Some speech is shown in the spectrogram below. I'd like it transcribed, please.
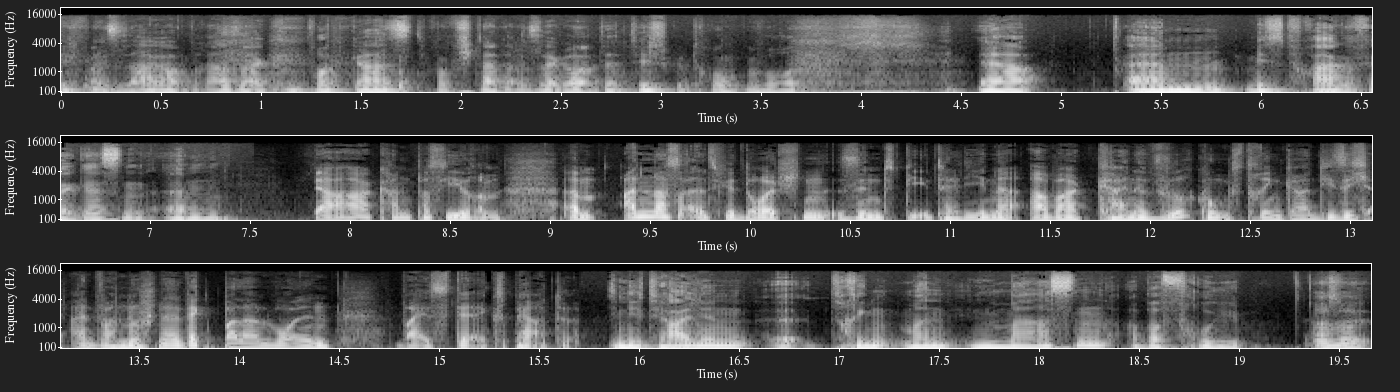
Ich von Sarah Brasak im Podcast vom Stadtanzeiger unter Tisch getrunken worden. Ja, ähm, Mist, Frage vergessen. Ähm, ja, kann passieren. Ähm, anders als wir Deutschen sind die Italiener aber keine Wirkungstrinker, die sich einfach nur schnell wegballern wollen, weiß der Experte. In Italien äh, trinkt man in Maßen, aber früh. Also mhm.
